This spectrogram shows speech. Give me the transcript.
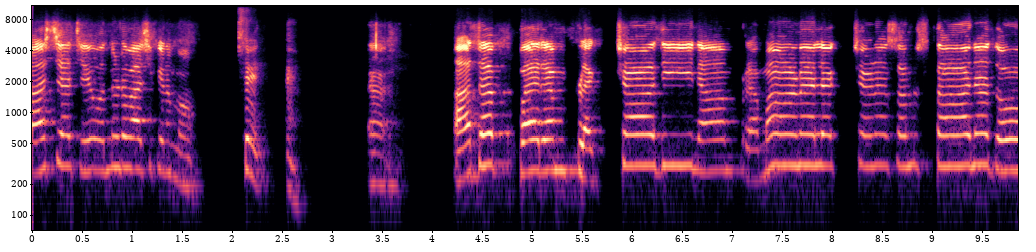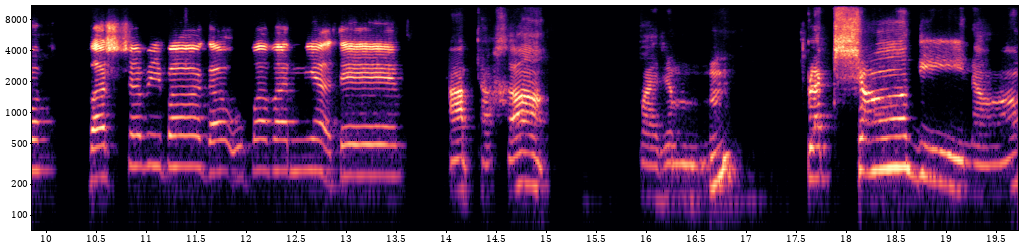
வாசிச்சாச்சு. ஒன்னோட வாசிக்கணுமோ? சரி. अतः परं प्लक्षादीनां प्रमाणलक्षणसंस्थानदो वर्षविभाग उपवर्ण्यते अतः परम् प्लक्षादीनां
